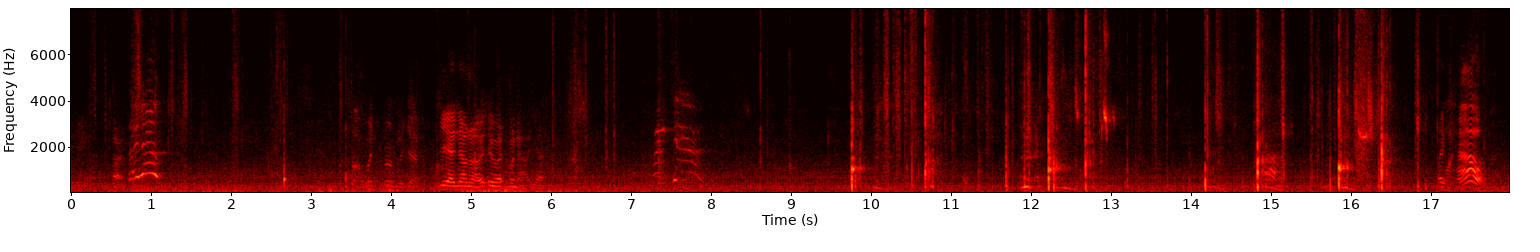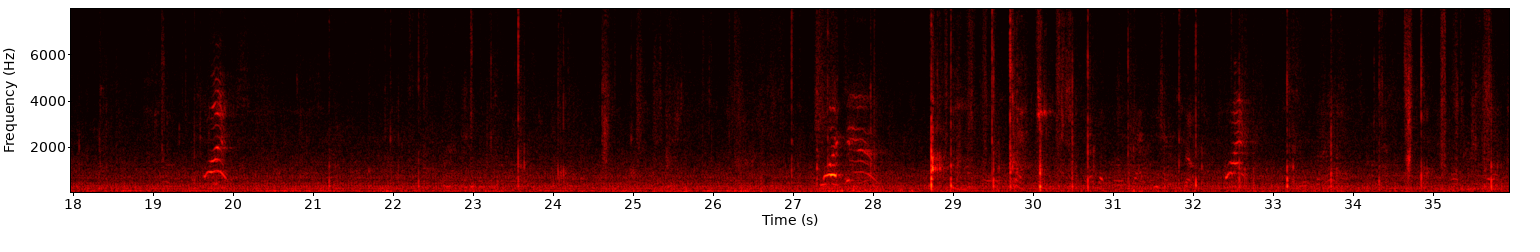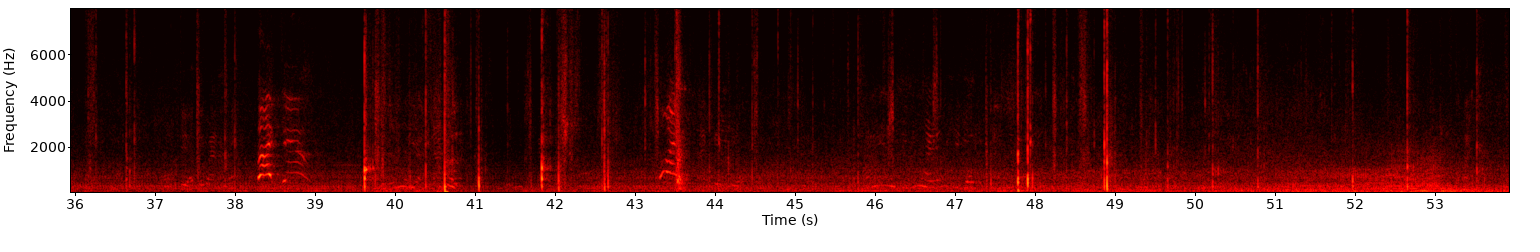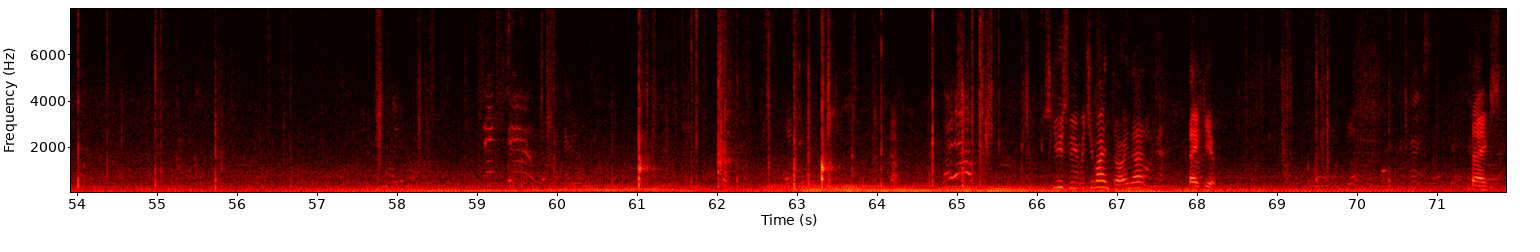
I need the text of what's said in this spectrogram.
All right. Side out! So it went, again. Yeah, no, no, it went, went out. mind throwing that? Thank you. Thanks.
